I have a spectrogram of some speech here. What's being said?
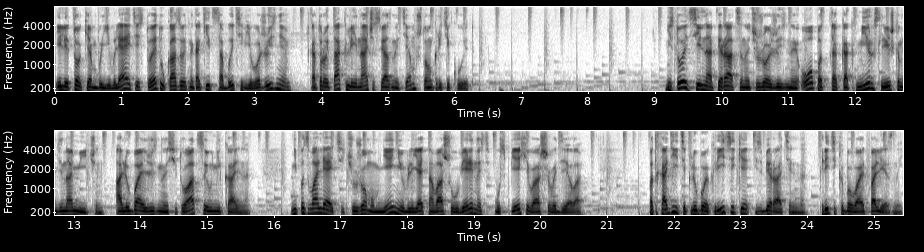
или то, кем вы являетесь, то это указывает на какие-то события в его жизни, которые так или иначе связаны с тем, что он критикует. Не стоит сильно опираться на чужой жизненный опыт, так как мир слишком динамичен, а любая жизненная ситуация уникальна. Не позволяйте чужому мнению влиять на вашу уверенность в успехе вашего дела. Подходите к любой критике избирательно. Критика бывает полезной.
